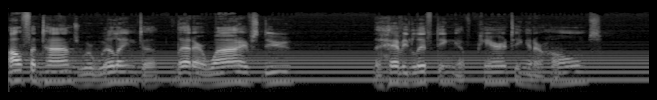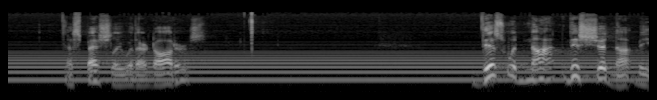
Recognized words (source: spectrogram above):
Oftentimes, we're willing to let our wives do the heavy lifting of parenting in our homes, especially with our daughters. This would not, this should not be.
